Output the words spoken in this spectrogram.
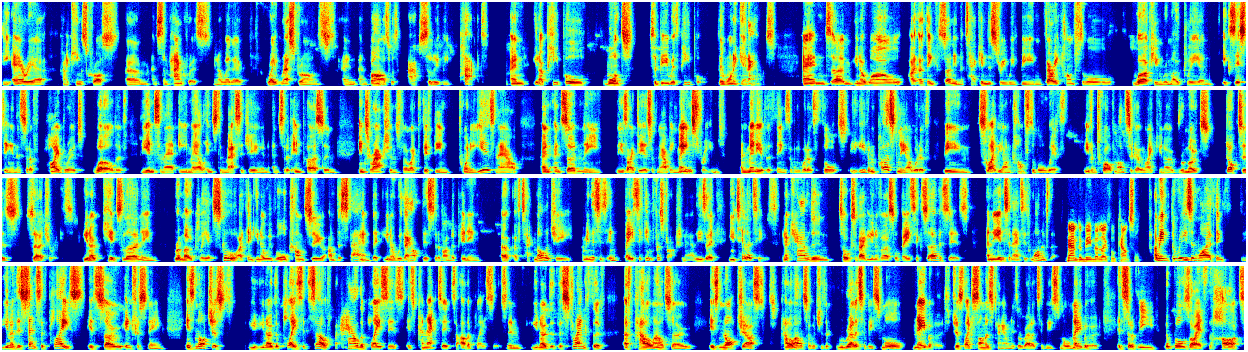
the area, kind of King's Cross um, and St Pancras, you know, where there are great restaurants and, and bars, was absolutely packed. And you know, people want to be with people; they want to get out. And um, you know, while I, I think certainly in the tech industry we've been very comfortable working remotely and existing in this sort of hybrid world of the internet, email, instant messaging, and, and sort of in person interactions for like 15, 20 years now. And, and certainly these ideas have now been mainstreamed. And many of the things that we would have thought, even personally, I would have been slightly uncomfortable with even 12 months ago, like, you know, remote doctors' surgeries, you know, kids learning remotely at school. I think, you know, we've all come to understand that, you know, without this sort of underpinning of, of technology, I mean, this is in basic infrastructure now. These are utilities. You know, Camden talks about universal basic services, and the internet is one of them. Camden being the local council. I mean, the reason why I think, you know, this sense of place is so interesting is not just you, you, know the place itself but how the place is is connected to other places and you know the, the strength of of palo alto is not just palo alto which is a relatively small neighborhood just like Somers Town is a relatively small neighborhood it's sort of the the bullseye it's the heart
